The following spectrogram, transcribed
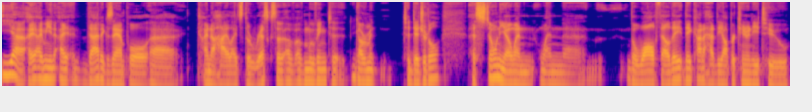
Yeah, I, I mean, I, that example uh, kind of highlights the risks of, of, of, moving to government to digital. Estonia, when when uh, the wall fell, they they kind of had the opportunity to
